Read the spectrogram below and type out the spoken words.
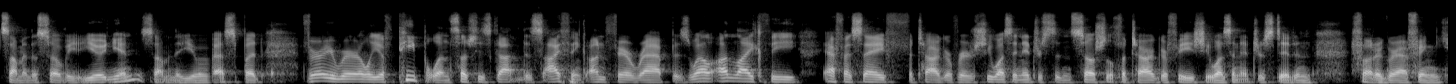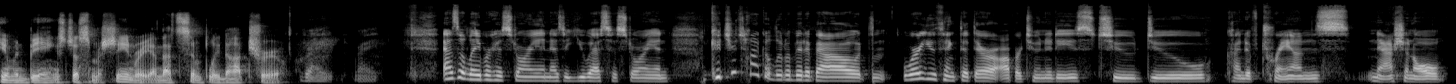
some in the Soviet Union, some in the US, but very rarely of people. And so she's gotten this, I think, unfair rap as well. Unlike the FSA photographers, she wasn't interested in social photography. She wasn't interested in photographing human beings, just machinery. And that's simply not true. Right. As a labor historian, as a U.S. historian, could you talk a little bit about where you think that there are opportunities to do kind of trans national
